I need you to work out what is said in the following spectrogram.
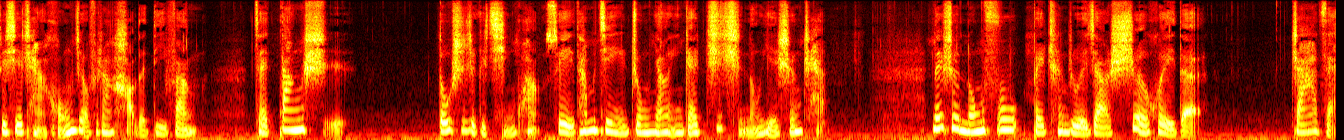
这些产红酒非常好的地方，在当时都是这个情况。所以他们建议中央应该支持农业生产。那时候农夫被称之为叫社会的渣滓，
